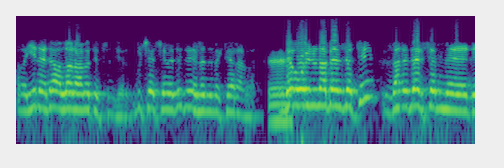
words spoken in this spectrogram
ama yine de Allah rahmet etsin diyorum. Bu çerçevede değerlendirmekte yarar var. Evet. Ve oyununa benzetti. Zannedersem e, e,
